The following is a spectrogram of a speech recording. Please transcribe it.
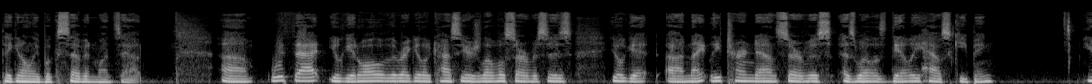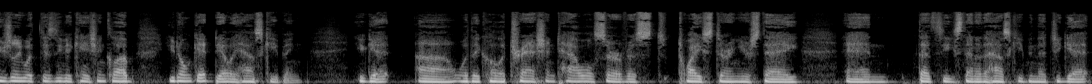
they can only book seven months out. Um, with that, you'll get all of the regular concierge level services. You'll get uh, nightly turn down service as well as daily housekeeping. Usually with Disney Vacation Club, you don't get daily housekeeping. You get uh, what they call a trash and towel service t- twice during your stay, and that's the extent of the housekeeping that you get.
